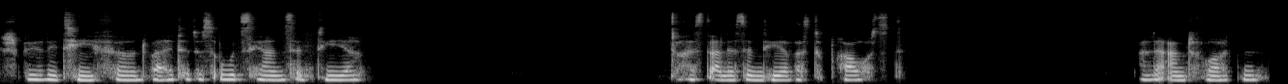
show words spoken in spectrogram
Spür die Tiefe und Weite des Ozeans in dir. Du hast alles in dir, was du brauchst. Alle Antworten.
